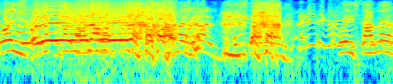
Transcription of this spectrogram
Uy, Wala, wala, wala, wala. Yun. scammer.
